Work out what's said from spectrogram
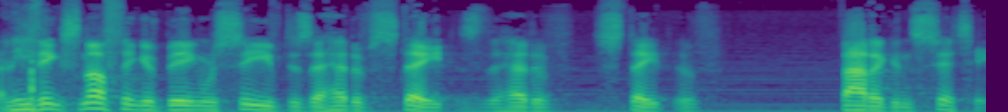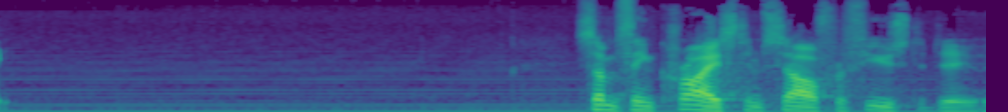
And he thinks nothing of being received as a head of state, as the head of state of Vatican City. Something Christ himself refused to do.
